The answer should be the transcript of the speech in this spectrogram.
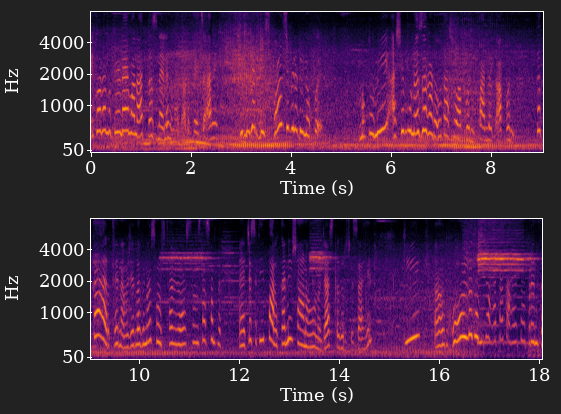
इकॉनॉमिक नाही मला आत्ताच नाही लग्नात अडकायचं. अरे ती म्हणजे रिस्पॉन्सिबिलिटी नको आहे मग तुम्ही अशी मुलं जर घडवत असू आपण पालक आपण तर काय अर्थ आहे ना? म्हणजे लग्न संस्था विवाह संस्था संपल्या याच्यासाठी पालकांनी शहाणं होणं जास्त गरजेचं आहे. की होल्ड तुमच्या हातात आहे तोपर्यंत.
